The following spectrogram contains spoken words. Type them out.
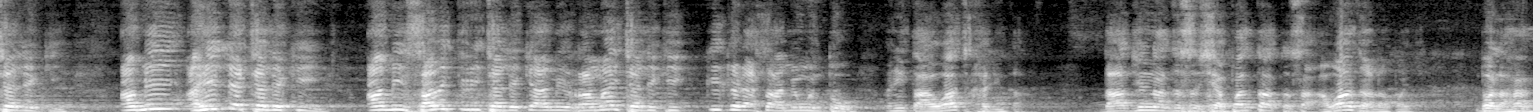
शाहूच्या लेखी आम्ही अहिल्याच्या लेखी आम्ही सावित्रीच्या लेखी आम्ही रमाईच्या लेखी किकडे असं आम्ही म्हणतो. आणि इथं आवाज खाली का? दाजींना जसं शेपालता तसा आवाज आला पाहिजे. बोला हा.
